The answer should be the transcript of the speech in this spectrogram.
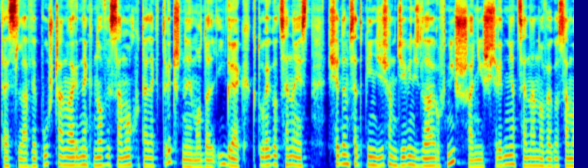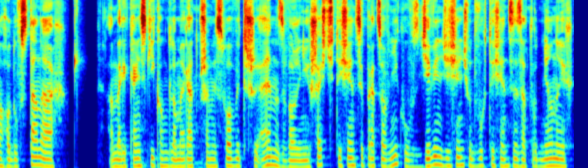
Tesla wypuszcza na rynek nowy samochód elektryczny Model Y, którego cena jest 759 dolarów niższa niż średnia cena nowego samochodu w Stanach. Amerykański konglomerat przemysłowy 3M zwolni 6 tysięcy pracowników z 92 tysięcy zatrudnionych.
